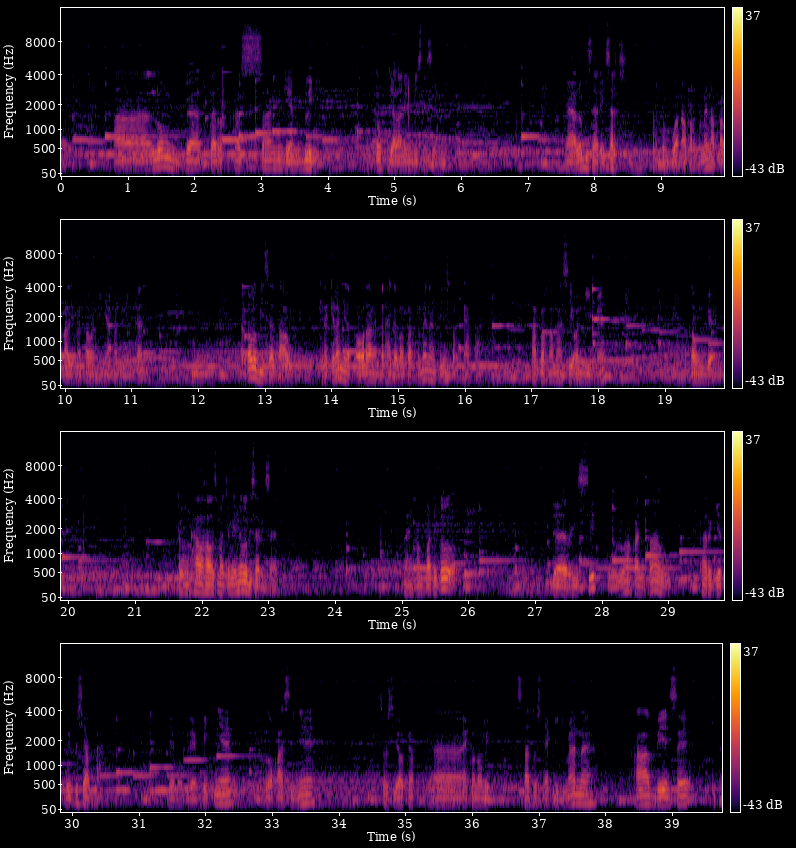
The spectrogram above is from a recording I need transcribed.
uh, lo nggak terkesan gambling untuk jalanin bisnis ini. Ya lo bisa research pertumbuhan apartemen apakah lima tahun ini akan meningkat atau lo bisa tahu kira-kira minat orang terhadap apartemen nantinya seperti apa. Apakah masih on demand atau enggak hal-hal semacam ini lo bisa riset nah yang keempat itu dari situ lo akan tahu target lo itu siapa demografiknya lokasinya sosioekonomik eh, statusnya kayak gimana A, B, C gitu.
